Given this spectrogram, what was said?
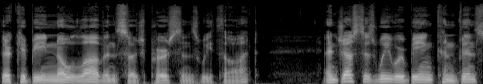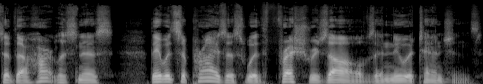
There could be no love in such persons, we thought. And just as we were being convinced of their heartlessness, they would surprise us with fresh resolves and new attentions.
